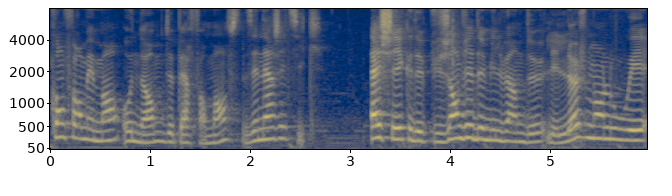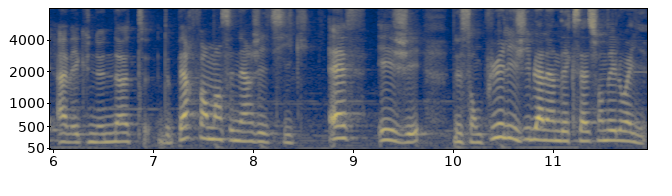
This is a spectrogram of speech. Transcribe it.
conformément aux normes de performance énergétique. Sachez que depuis janvier 2022, les logements loués avec une note de performance énergétique F et G ne sont plus éligibles à l'indexation des loyers.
